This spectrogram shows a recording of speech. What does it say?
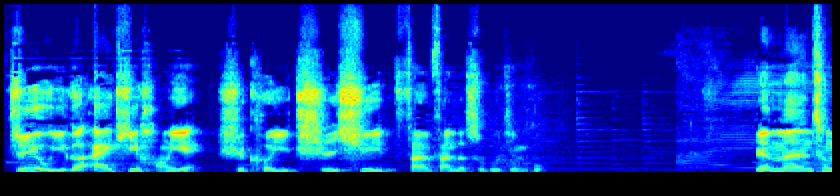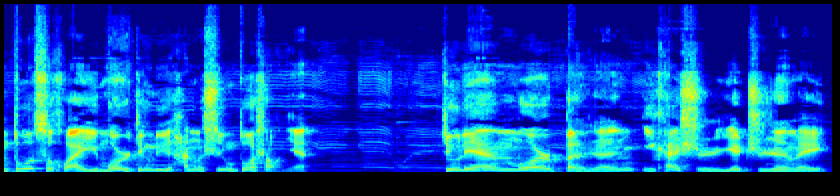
只有一个 IT 行业是可以持续翻番的速度进步。人们曾多次怀疑摩尔定律还能适用多少年，就连摩尔本人一开始也只认为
